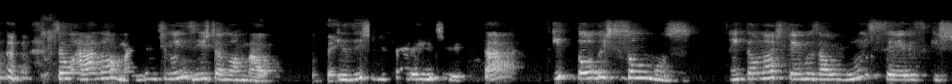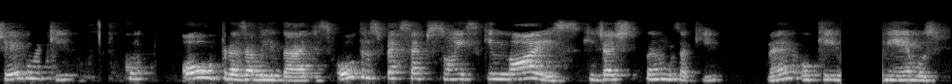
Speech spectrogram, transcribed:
são anormais. A gente não existe anormal. Existe diferente, tá? E todos somos. Então, nós temos alguns seres que chegam aqui com outras habilidades, outras percepções que nós, que já estamos aqui, né? Ou que viemos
